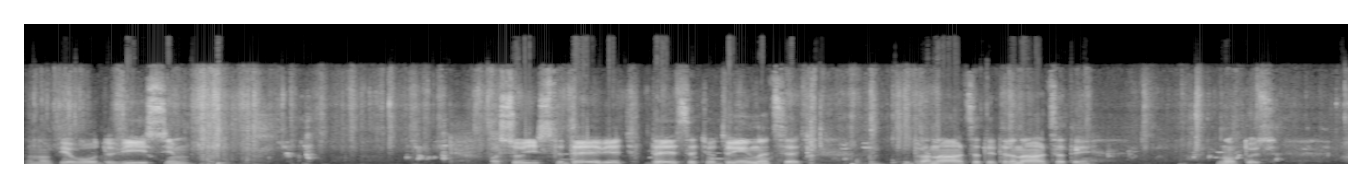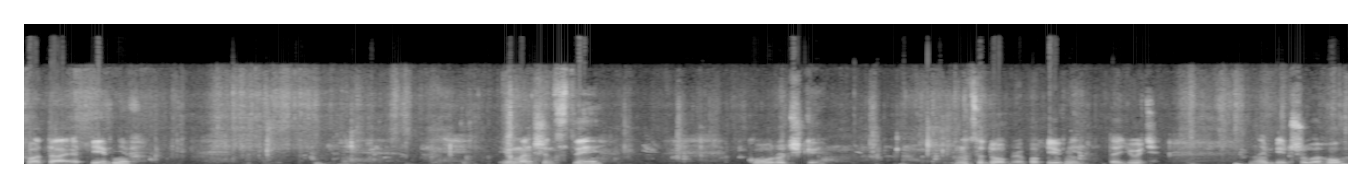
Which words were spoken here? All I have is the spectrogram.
воно п'є воду 8. Ось їсть 9, 10, 11, 12, 13. Ну, тобто, хватає півнів. І в меншинстві курочки. Ну, це добре, бо півні дають найбільшу вагу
